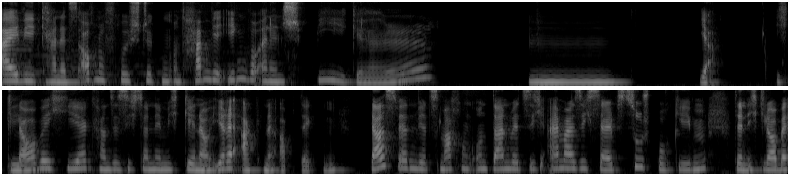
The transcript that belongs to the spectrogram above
Ivy kann jetzt auch noch frühstücken. Und haben wir irgendwo einen Spiegel? Hm, ja. Ich glaube, hier kann sie sich dann nämlich genau ihre Akne abdecken. Das werden wir jetzt machen und dann wird sich einmal sich selbst Zuspruch geben, denn ich glaube,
